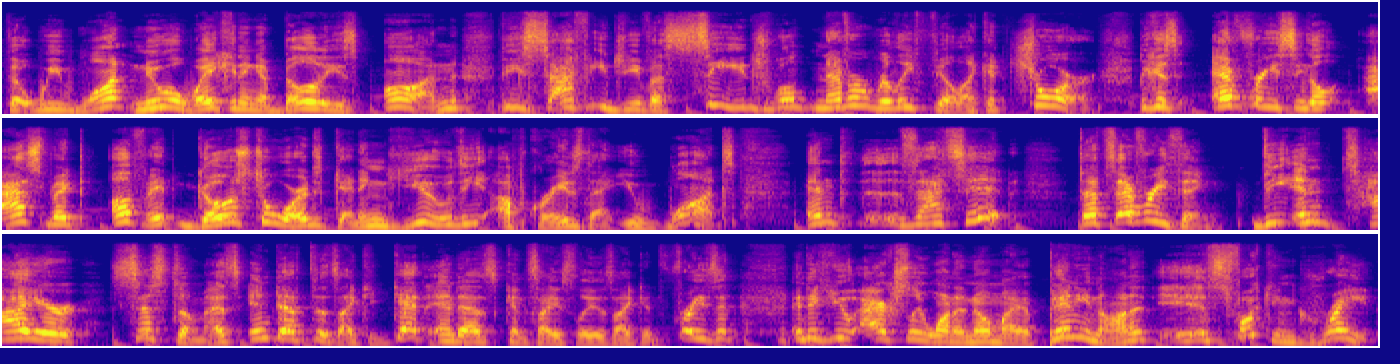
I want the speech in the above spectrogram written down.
that we want new awakening abilities on, the Safi'jiiva siege will never really feel like a chore, because every single aspect of it goes towards getting you the upgrades that you want. And that's it. That's everything. The entire system, as in-depth as I could get and as concisely as I could phrase it. And if you actually want to know my opinion on it, it's fucking great.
